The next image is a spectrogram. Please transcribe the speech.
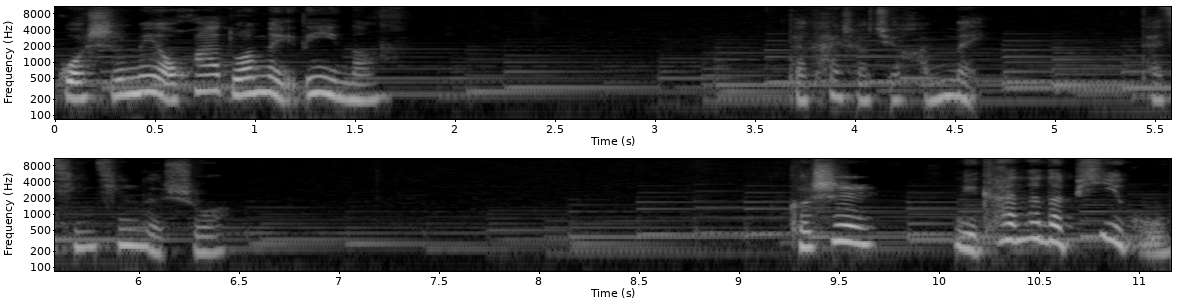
果实没有花朵美丽呢？它看上去很美，他轻轻地说。可是你看它的屁股，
